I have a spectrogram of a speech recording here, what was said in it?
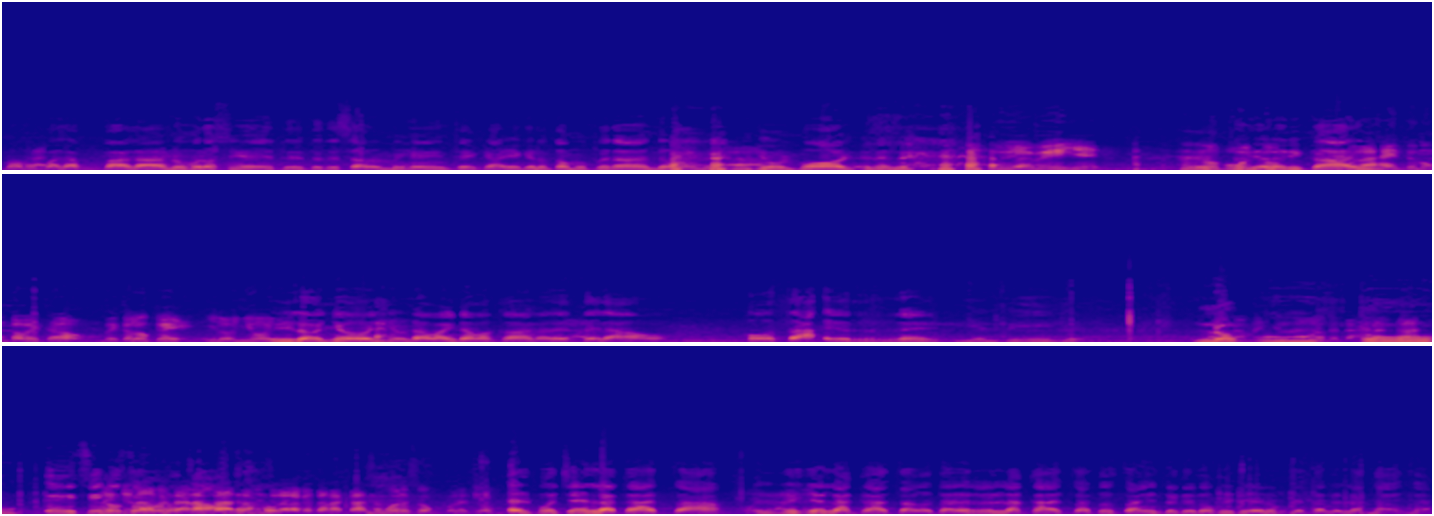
Vamos para la, para la número 7, ustedes saben, mi gente, que ahí es que nos estamos esperando, en el. Julio Ball. En el... Estudio de Ville, los bultos, pero la gente nunca ha becado. Ve que lo que y los ñoños. Y los ñoños, una vaina bacana de este lado. JR y el Ville. No bulto. Ese no está en la casa, que está en la casa. ¿Cuáles son? ¿Cuáles son? El Poche en la casa, el Villa en la casa, JR en la casa, toda esa gente que no vinieron que están en la casa.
